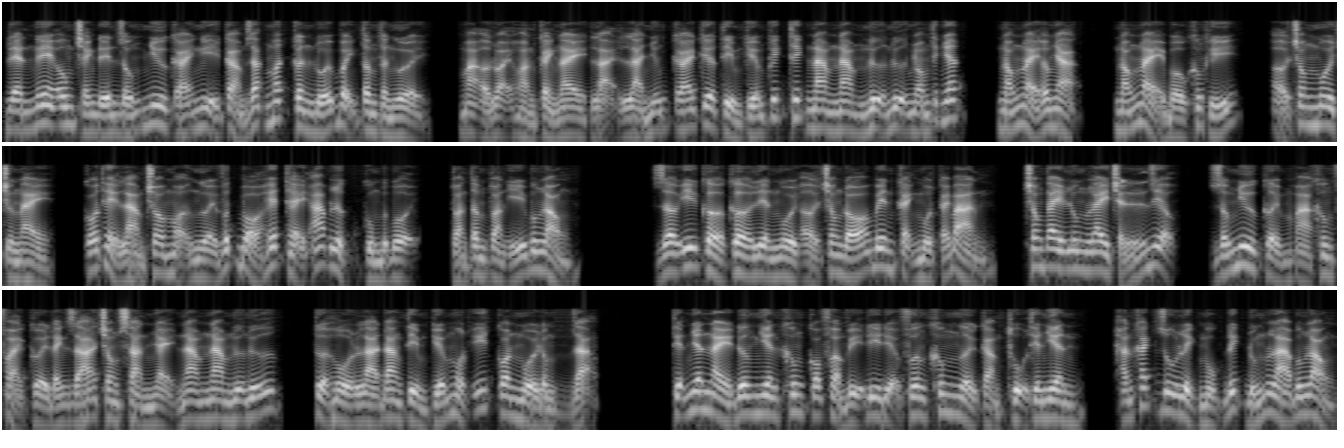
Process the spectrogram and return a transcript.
đèn nghe ông tránh đến giống như cái nghĩ cảm giác mất cân đối bệnh tâm thần người, mà ở loại hoàn cảnh này lại là những cái kia tìm kiếm kích thích nam nam nữ nữ nhóm thích nhất, nóng này âm nhạc, nóng này bầu không khí, ở trong môi trường này, có thể làm cho mọi người vứt bỏ hết thể áp lực cùng bực bội, toàn tâm toàn ý buông lỏng. Giờ y cờ cờ liền ngồi ở trong đó bên cạnh một cái bàn, trong tay lung lay chảy đến rượu, giống như cười mà không phải cười đánh giá trong sàn nhảy nam nam nữ nữ, tựa hồ là đang tìm kiếm một ít con mồi đồng dạng. Tiện nhân này đương nhiên không có phẩm vị đi địa phương không người cảm thụ thiên nhiên hắn khách du lịch mục đích đúng là buông lỏng,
